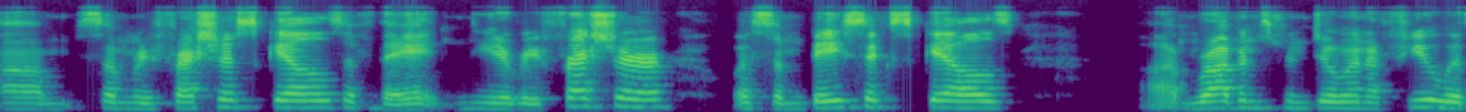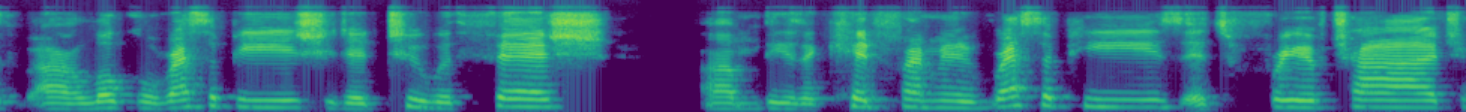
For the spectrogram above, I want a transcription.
um, some refresher skills if they need a refresher or some basic skills. Um, Robin's been doing a few with uh, local recipes. She did two with fish. Um, these are kid-friendly recipes. It's free of charge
